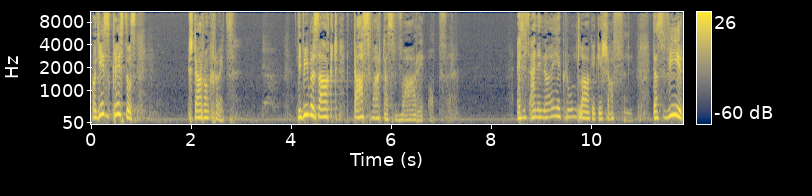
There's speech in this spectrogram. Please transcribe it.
Und Jesus Christus starb am Kreuz. Die Bibel sagt, das war das wahre Opfer. Es ist eine neue Grundlage geschaffen, dass wir,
